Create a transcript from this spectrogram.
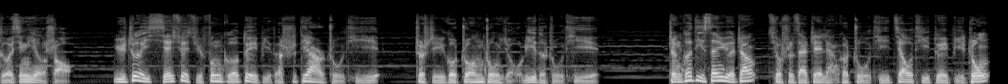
得心应手。与这一谐谑曲风格对比的是第二主题，这是一个庄重有力的主题。整个第三乐章就是在这两个主题交替对比中，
